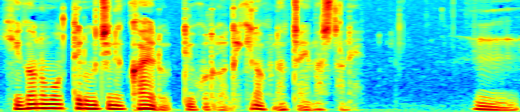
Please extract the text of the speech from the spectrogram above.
日が昇ってるうちに帰るっていうことができなくなっちゃいましたね。うん。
